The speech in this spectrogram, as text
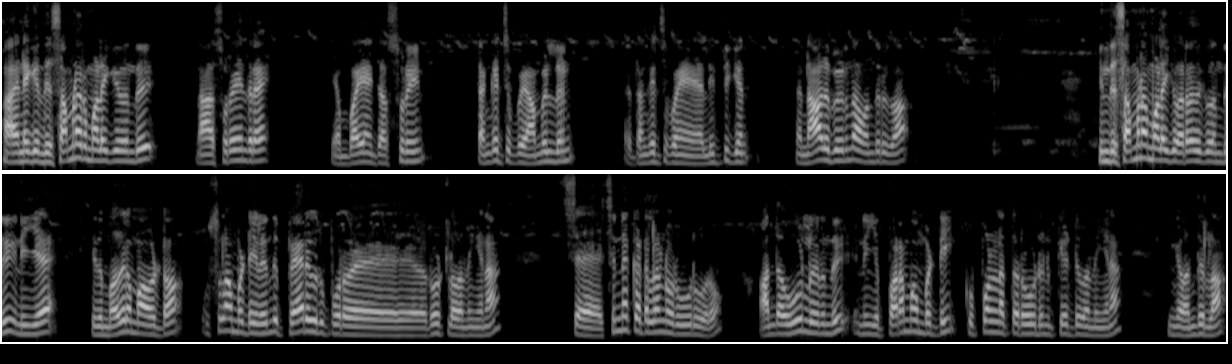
இன்றைக்கி இன்னைக்கு இந்த சமணர் மலைக்கு வந்து நான் சுரேந்திரன் என் பையன் ஜசுரின் தங்கச்சி பையன் அமிழ்தன் தங்கச்சி பையன் லித்திகன் இந்த நாலு பேரும் தான் வந்திருக்கோம். இந்த சமண மலைக்கு வர்றதுக்கு வந்து நீங்கள் இது மதுரை மாவட்டம் உசிலாம்பட்டியிலேருந்து பேரூர் போகிற ரோட்டில் வந்தீங்கன்னா ச சின்னக்கட்டலன்னு ஒரு ஊர் வரும். அந்த ஊர்லேருந்து நீங்கள் பரமம்பட்டி குப்பல்நத்த ரோடுன்னு கேட்டு வந்தீங்கன்னா இங்கே வந்துடலாம்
